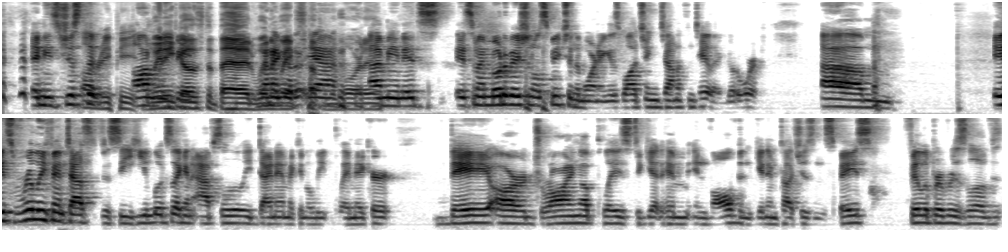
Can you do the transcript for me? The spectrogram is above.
and he's just On the repeat. on when he goes to bed, when, he I go wakes to- up yeah, in the morning. I mean, it's it's my motivational speech in the morning is watching Jonathan Taylor go to work. Um, it's really fantastic to see. He looks like an absolutely dynamic and elite playmaker. They are drawing up plays to get him involved and get him touches in space. Philip Rivers loves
